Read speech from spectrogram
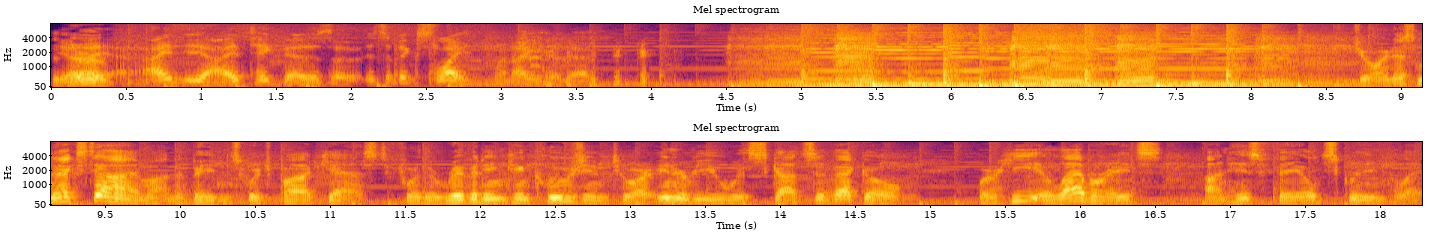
The yeah, nerve. I, I yeah, I take that as a it's a big slight when I hear that. Join us next time on the Bait and Switch podcast for the riveting conclusion to our interview with Scott Saveco, where he elaborates on his failed screenplay.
